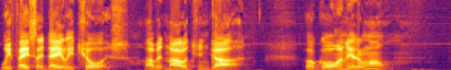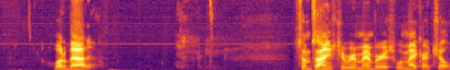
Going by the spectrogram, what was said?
we face a daily choice of acknowledging God or going it alone. What about it? Some things to remember as we make our choice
